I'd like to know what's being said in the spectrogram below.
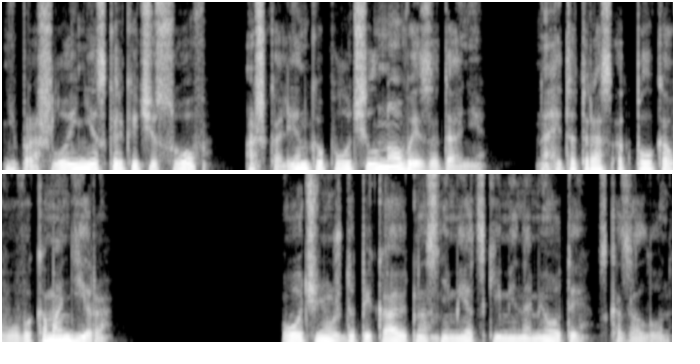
Не прошло и несколько часов, а Шкаленко получил новое задание, на этот раз от полкового командира — «Очень уж допекают нас немецкие минометы», — сказал он.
